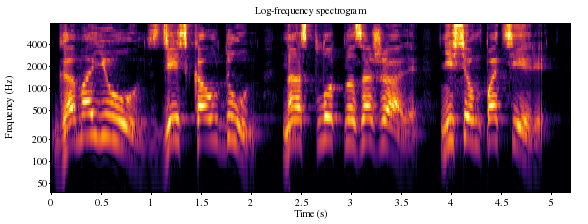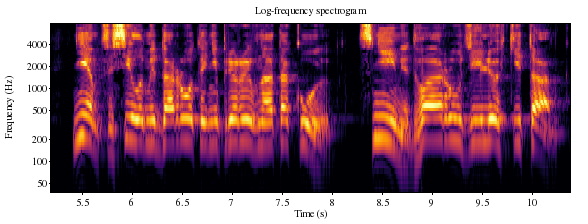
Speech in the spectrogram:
«Гамаюн! Здесь колдун! Нас плотно зажали! Несем потери! Немцы силами Дороты непрерывно атакуют! С ними два орудия и легкий танк!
